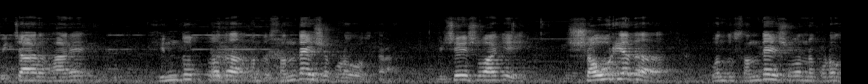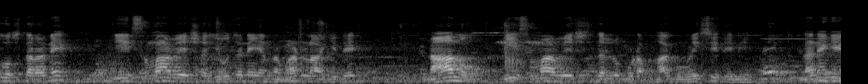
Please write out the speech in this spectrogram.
ವಿಚಾರಧಾರೆ, ಹಿಂದುತ್ವದ ಒಂದು ಸಂದೇಶ ಕೊಡೋಗೋಸ್ಕರ. ವಿಶೇಷವಾಗಿ ಶೌರ್ಯದ ಒಂದು ಸಂದೇಶವನ್ನು ಕೊಡೋಗೋಸ್ಕರನೇ ಈ ಸಮಾವೇಶ ಯೋಜನೆಯನ್ನು ಮಾಡಲಾಗಿದೆ. ನಾನು ಈ ಸಮಾವೇಶದಲ್ಲೂ ಕೂಡ ಭಾಗವಹಿಸಿದ್ದೀನಿ. ನನಗೆ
